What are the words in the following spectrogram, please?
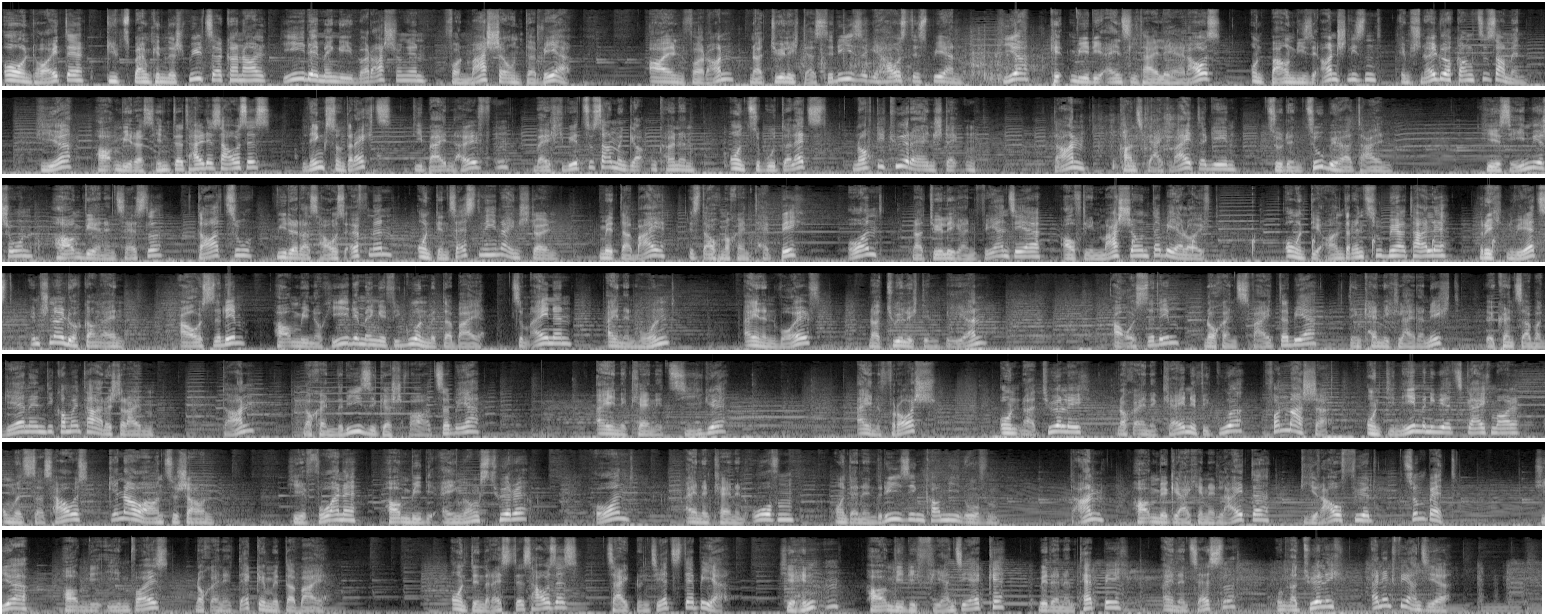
Und heute gibt's beim Kinderspielzeugkanal jede Menge Überraschungen von Mascha und der Bär. Allen voran natürlich das riesige Haus des Bären. Hier kippen wir die Einzelteile heraus und bauen diese anschließend im Schnelldurchgang zusammen. Hier haben wir das Hinterteil des Hauses, links und rechts die beiden Hälften, welche wir zusammenklappen können und zu guter Letzt noch die Türe einstecken. Dann kann es gleich weitergehen zu den Zubehörteilen. Hier sehen wir schon, haben wir einen Sessel, dazu wieder das Haus öffnen und den Sessel hineinstellen. Mit dabei ist auch noch ein Teppich und natürlich ein Fernseher, auf den Masche und der Bär läuft. Und die anderen Zubehörteile richten wir jetzt im Schnelldurchgang ein. Außerdem haben wir noch jede Menge Figuren mit dabei. Zum einen einen Hund, einen Wolf, natürlich den Bären, außerdem noch ein zweiter Bär, den kenne ich leider nicht, ihr könnt es aber gerne in die Kommentare schreiben. Dann noch ein riesiger schwarzer Bär, eine kleine Ziege, ein Frosch und natürlich noch eine kleine Figur von Mascha. Und die nehmen wir jetzt gleich mal, um uns das Haus genauer anzuschauen. Hier vorne haben wir die Eingangstüre und einen kleinen Ofen und einen riesigen Kaminofen. Dann haben wir gleich eine Leiter, die raufführt zum Bett. Hier haben wir ebenfalls noch eine Decke mit dabei. Und den Rest des Hauses zeigt uns jetzt der Bär. Hier hinten haben wir die Fernsehecke mit einem Teppich, einen Sessel und natürlich einen Fernseher.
